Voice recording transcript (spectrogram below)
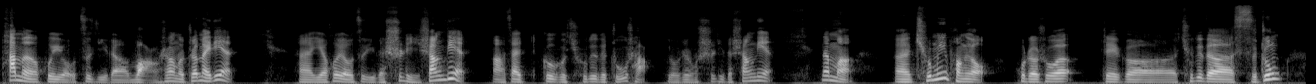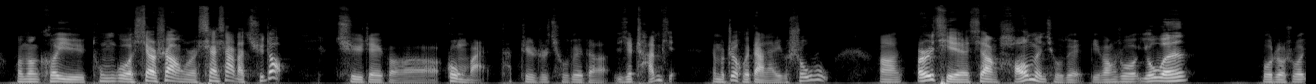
他们会有自己的网上的专卖店，呃，也会有自己的实体商店啊，在各个球队的主场有这种实体的商店。那么，呃，球迷朋友或者说这个球队的死忠，我们可以通过线上或者线下的渠道去这个购买他这支球队的一些产品，那么这会带来一个收入。啊，而且像豪门球队，比方说尤文，或者说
